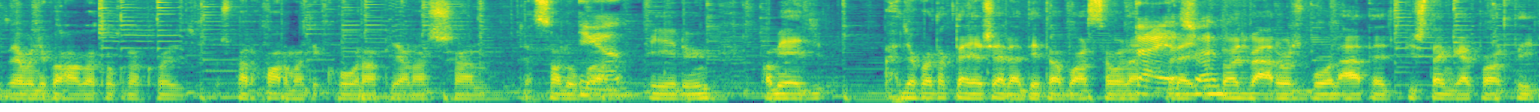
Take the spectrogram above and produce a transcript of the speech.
azért mondjuk a hallgatóknak, hogy most már harmadik hónapja lassan de Szalóban élünk, ami egy hát gyakorlatilag teljes ellentéte a Barcelona, egy nagyvárosból át egy kis tengerparti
